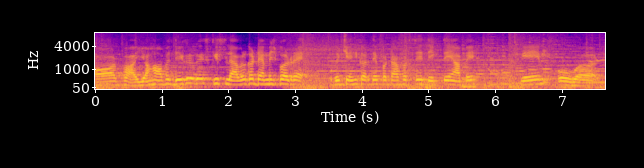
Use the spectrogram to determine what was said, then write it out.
और भाई, यहाँ पे देख रहे हो किस लेवल का डैमेज पड़ रहा है। ओके चेंज करते फटाफट से, देखते हैं यहाँ पे। Game over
